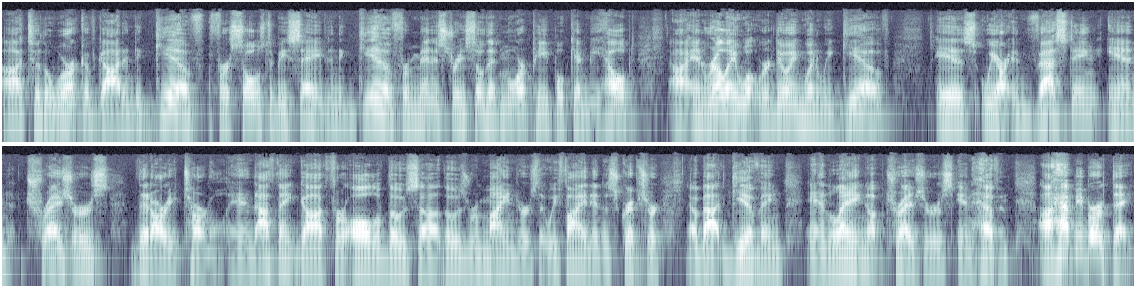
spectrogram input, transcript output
Uh, to the work of God and to give for souls to be saved and to give for ministry so that more people can be helped. Uh, and really, what we're doing when we give is we are investing in treasures that are eternal. And I thank God for all of those, uh, those reminders that we find in the scripture about giving and laying up treasures in heaven. Uh, happy birthday.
